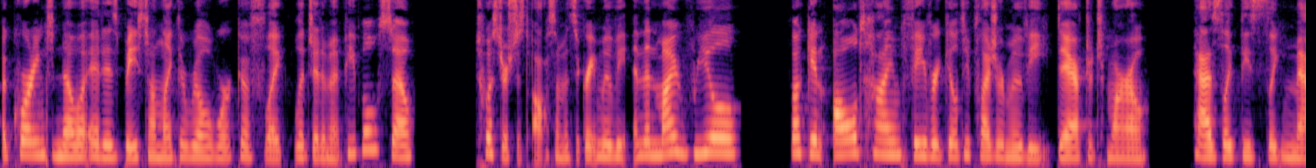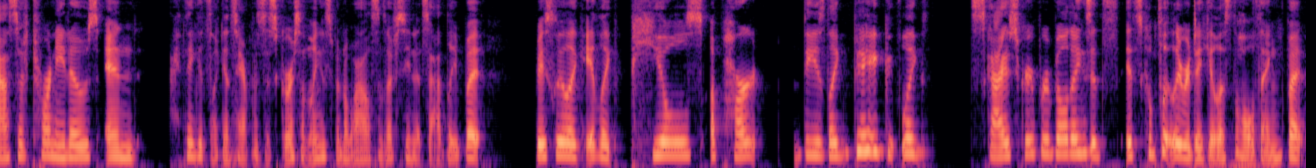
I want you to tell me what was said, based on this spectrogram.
according to NOAA, it is based on like the real work of like legitimate people. So Twister's just awesome. It's a great movie. And then my real fucking all time favorite guilty pleasure movie, Day After Tomorrow, has like these like massive tornadoes. And I think it's like in San Francisco or something. It's been a while since I've seen it, sadly. But basically, like it like peels apart these like big like skyscraper buildings. It's it's completely ridiculous the whole thing, but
